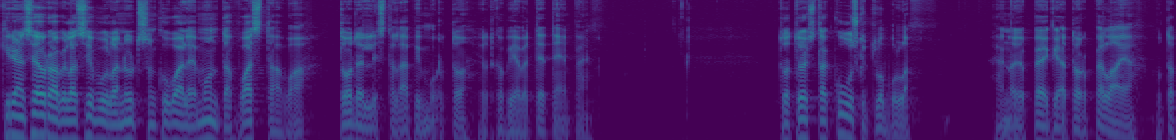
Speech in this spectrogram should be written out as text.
Kirjan seuraavilla sivuilla Knudson kuvailee monta vastaavaa todellista läpimurtoa, jotka vievät eteenpäin. 1960-luvulla hän on jo PGA Tour-pelaaja, mutta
